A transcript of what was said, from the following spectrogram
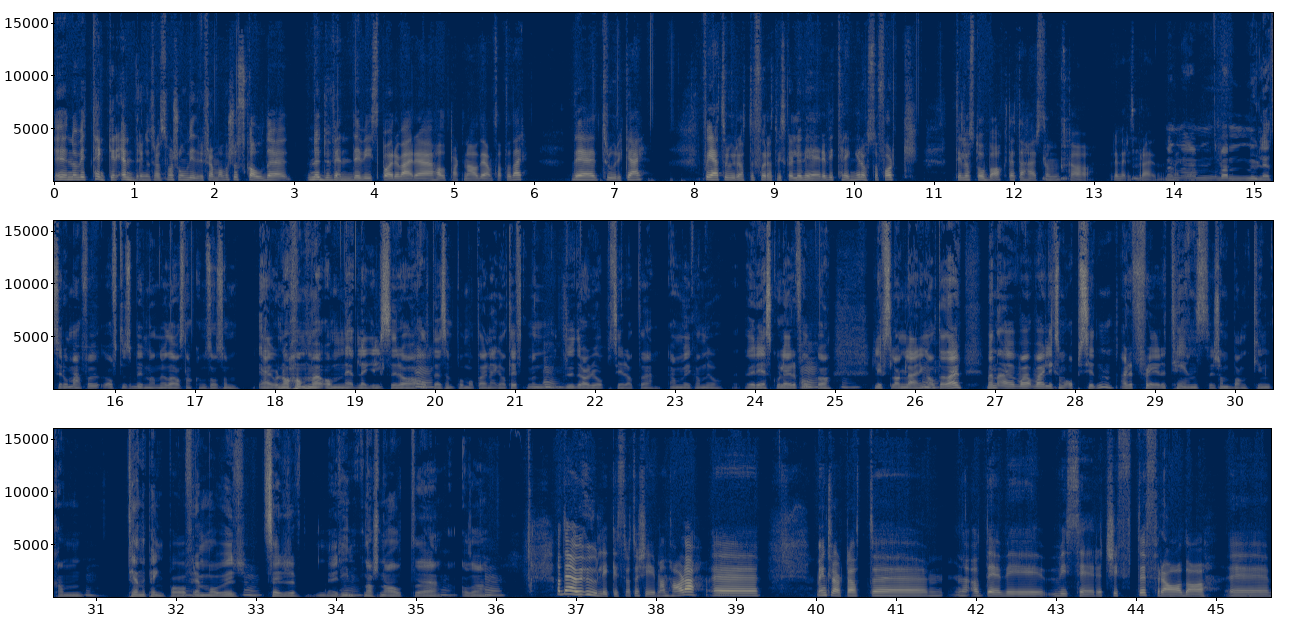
når vi tenker endring og transformasjon videre framover, så skal det nødvendigvis bare være halvparten av de ansatte der. Det tror ikke jeg. For jeg tror at for at vi skal levere Vi trenger også folk til å stå bak dette her som skal leveres på Men um, hva er mulighetsrommet? For ofte så begynner man jo da å snakke om sånn som jeg gjorde nå, om, om nedleggelser og alt det som på en måte er negativt. Men du drar det jo opp og sier at eh, ja, men vi kan jo reskolere folk og livslang læring og alt det der. Men eh, hva, hva er liksom oppsiden? Er det flere tjenester som banken kan tjene penger på fremover? Ser dere mer internasjonalt? eh, altså, Ja, det er jo ulike strategier man har, da. Eh, men klart at, eh, at det vi, vi ser et skifte fra da eh,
